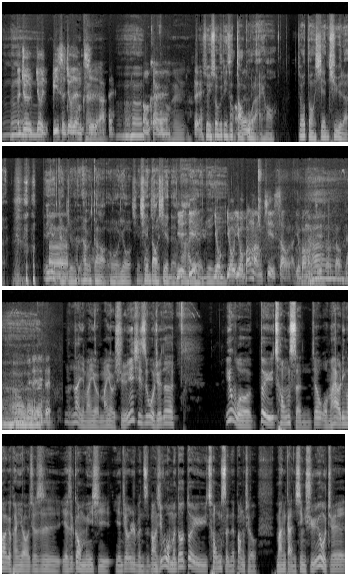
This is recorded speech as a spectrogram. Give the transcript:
嗯、就就彼此就认识了啊。对，OK，对，所以说不定是倒过来哈。周董先去了，因为感觉他们刚好哦又签到线了，也也很愿意，有有有帮忙介绍了，有帮忙介绍到这样，对对对，那也蛮有蛮有趣。的，因为其实我觉得，因为我对于冲绳，就我们还有另外一个朋友，就是也是跟我们一起研究日本职棒，其实我们都对于冲绳的棒球蛮感兴趣，因为我觉得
